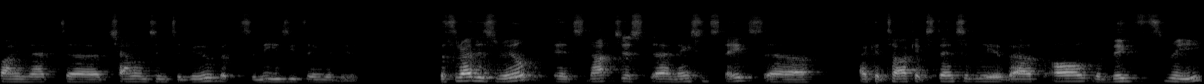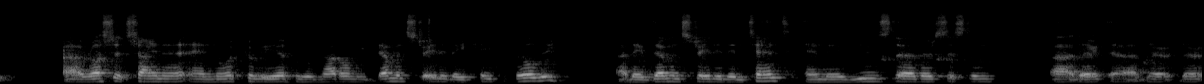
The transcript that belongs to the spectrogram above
find that challenging to do, but it's an easy thing to do. The threat is real. It's not just nation states. I could talk extensively about all the big three uh, Russia, China, and North Korea, who have not only demonstrated a capability, uh, they've demonstrated intent, and they've used uh, their system, uh, their, uh, their, their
